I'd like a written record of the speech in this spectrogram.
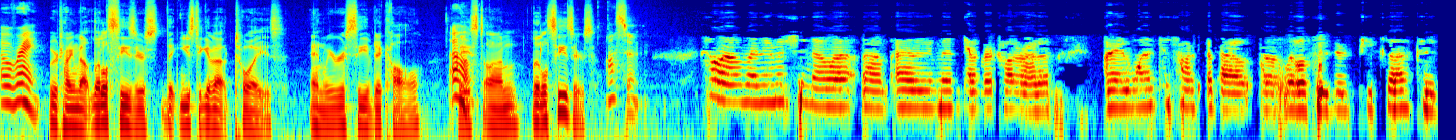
Oh, right. We were talking about Little Caesars that used to give out toys, and we received a call Oh. based on Little Caesars. Awesome. Hello, my name is Shanoa. Um, I live in Denver, Colorado. I wanted to talk about uh, Little Caesars Pizza because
